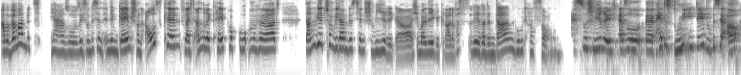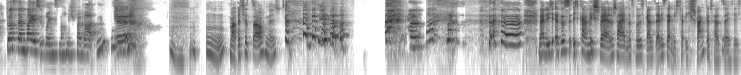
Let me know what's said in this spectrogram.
Aber wenn man mit, ja, so sich so ein bisschen in dem Game schon auskennt, vielleicht andere K-Pop-Gruppen hört, dann wird schon wieder ein bisschen schwieriger. Ich überlege gerade, was wäre denn da ein guter Song? Es ist so schwierig. Also, äh, hättest du eine Idee? Du bist ja auch, du hast deinen Bias übrigens noch nicht verraten. Äh, Hm, Mache ich jetzt auch nicht. ähm, Nein, ich, es ist, ich kann mich schwer entscheiden, das muss ich ganz ehrlich sagen. Ich, ich schwanke tatsächlich.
